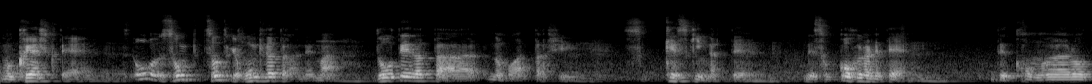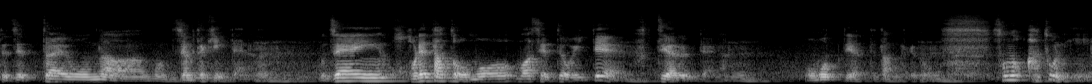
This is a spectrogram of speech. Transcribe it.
もう悔しくておそんその時本気だったからね。まあ童貞だったのもあったしすっげえ好きになってで速攻振られてでこの野郎って絶対女はもう全部敵みたいな。全員惚れたと思わせておいて振ってやるみたいな。思ってやってたんだけどその後に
